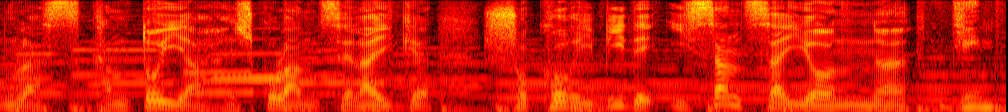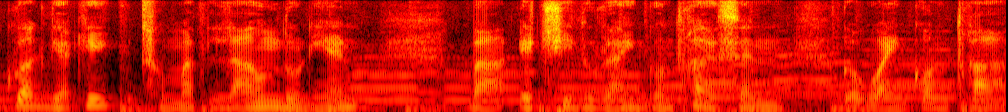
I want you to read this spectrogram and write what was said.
nulaz kantoia eskolan zelaik sokori bide izan zaion. Jinkuak diakik, somat laundu nien, ba etxidurain kontra, ezen gogoain kontra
